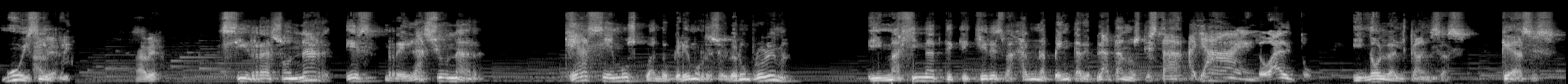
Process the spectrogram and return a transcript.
muy simple. A ver. Si razonar es relacionar, ¿qué hacemos cuando queremos resolver un problema? Imagínate que quieres bajar una penca de plátanos que está allá en lo alto y no la alcanzas. ¿Qué haces?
